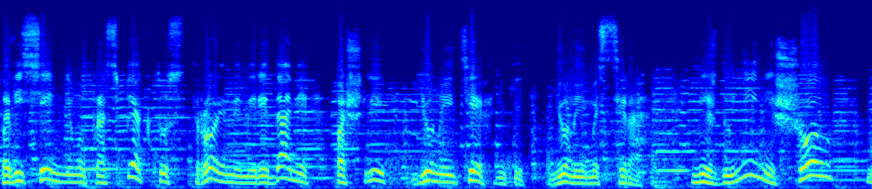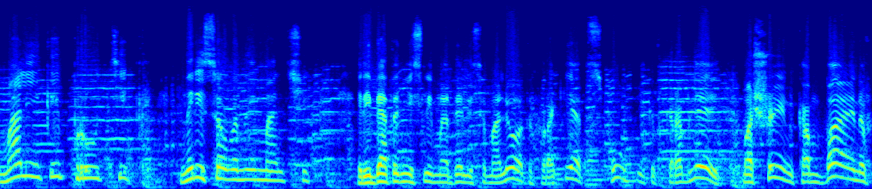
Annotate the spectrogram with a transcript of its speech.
По весеннему проспекту стройными рядами пошли юные техники, юные мастера. Между ними шел маленький прутик, нарисованный мальчик. Ребята несли модели самолетов, ракет, спутников, кораблей, машин, комбайнов,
